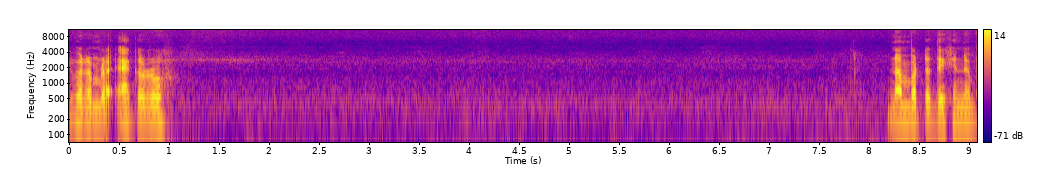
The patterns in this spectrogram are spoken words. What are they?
এবার আমরা এগারো। নাম্বারটা দেখে নেব।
